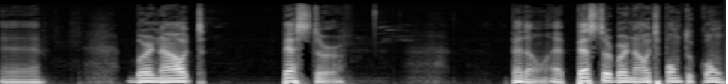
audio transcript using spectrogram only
é, Burnout Pastor, perdão, é pastorburnout.com.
